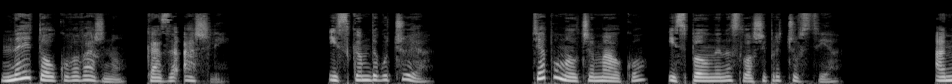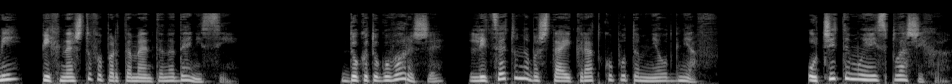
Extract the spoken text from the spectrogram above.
Не е толкова важно, каза Ашли. Искам да го чуя. Тя помълча малко, изпълнена с лоши предчувствия. Ами, пих нещо в апартамента на Дениси. Докато говореше, лицето на баща и кратко потъмня от гняв. Очите му я изплашиха.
